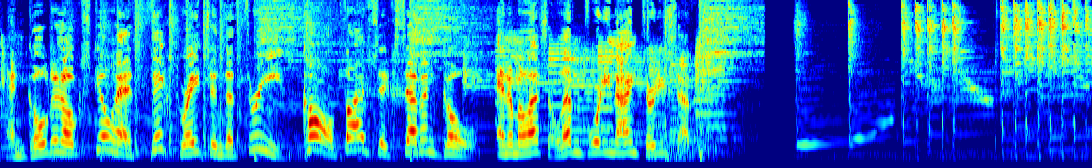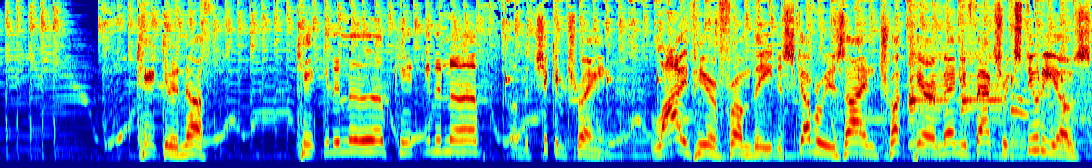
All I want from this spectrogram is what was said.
And Golden Oak still has fixed rates in the threes. Call 567 Gold. NMLS 114937. Can't get enough. Can't get enough. Can't get enough of the Chicken Train. Live here from the Discovery Design Truck Care and Manufacturing Studios.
